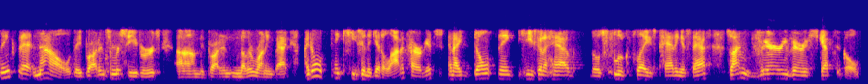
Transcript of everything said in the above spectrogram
think that now they brought in some receivers. Um, they brought in another running back. I don't think he's going to get a lot of targets, and I don't think he's going to have those fluke plays padding his stats. So I'm very, very skeptical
